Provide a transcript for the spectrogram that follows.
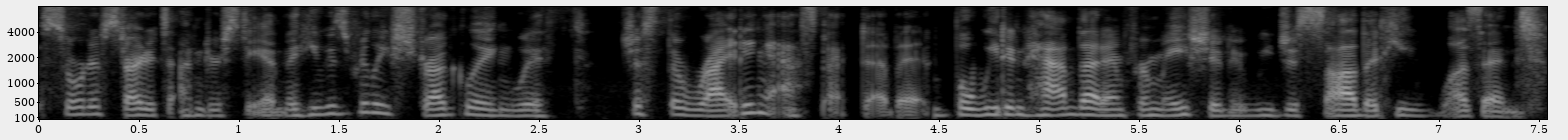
sort of started to understand that he was really struggling with just the writing aspect of it. But we didn't have that information. And we just saw that he wasn't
